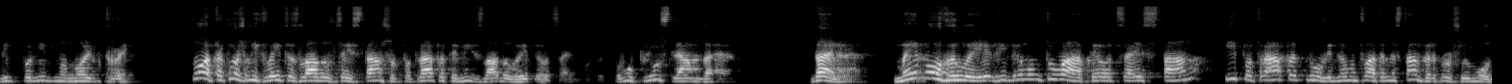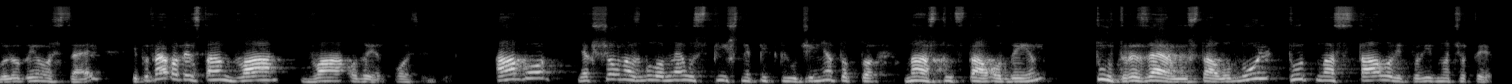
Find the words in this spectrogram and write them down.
відповідно, 0,3. Ну, а також міг вийти з ладу в цей стан, щоб потрапити, міг з ладу вийти оцей модуль. Тому плюс лямбда R. Далі. Ми могли відремонтувати оцей стан і потрапити, ну, відремонтувати не стан, перепрошую, модуль один ось цей, і потрапити в стан 2, 2, 1. Ось він. Або, якщо в нас було неуспішне підключення, тобто нас тут став 1, тут резерву стало 0, тут нас стало відповідно 4.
